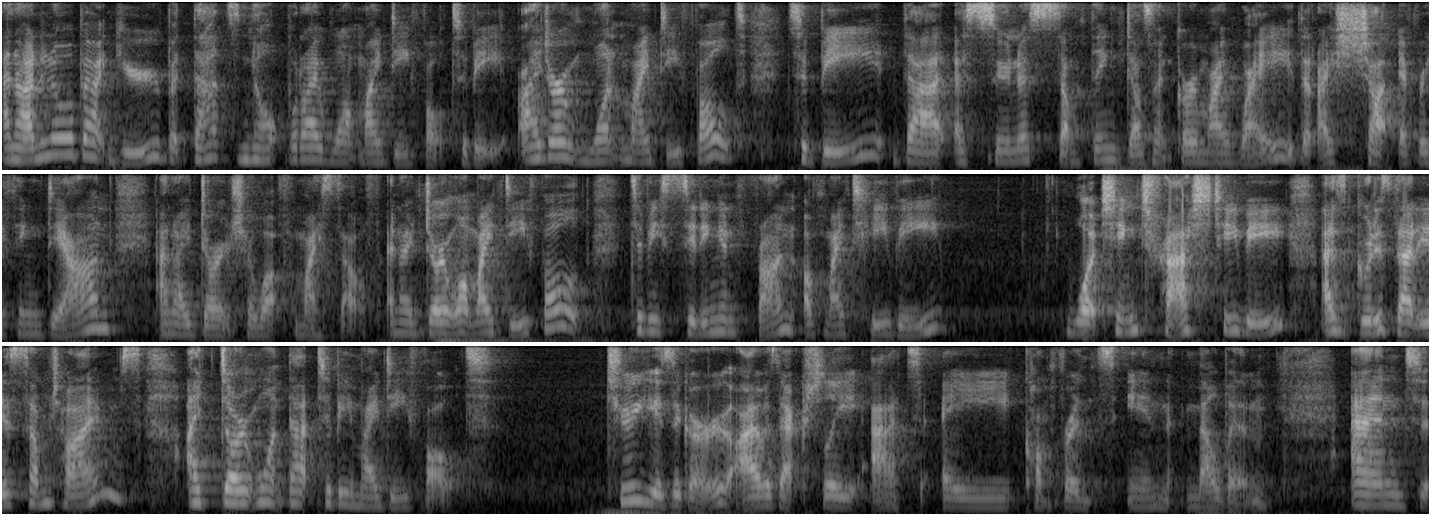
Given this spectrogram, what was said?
And I don't know about you, but that's not what I want my default to be. I don't want my default to be that as soon as something doesn't go my way, that I shut everything down and I don't show up for myself. And I don't want my default to be sitting in front of my TV watching trash TV, as good as that is sometimes. I don't want that to be my default. Two years ago, I was actually at a conference in Melbourne and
